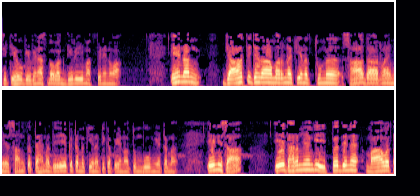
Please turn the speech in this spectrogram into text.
සිටිහුගේ වෙනස් බවක් දිරීමක් පෙනෙනවා. එහෙනම් ජාති ජරා මරණ කියන තුන සාධාරණයි. මේ සංකත හැම දෙයකටම කියන ටික පේනවා තුන් භූමියටම. ඒ නිසා ඒ ධර්මයන්ගේ ඉපදෙන මාවතක්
